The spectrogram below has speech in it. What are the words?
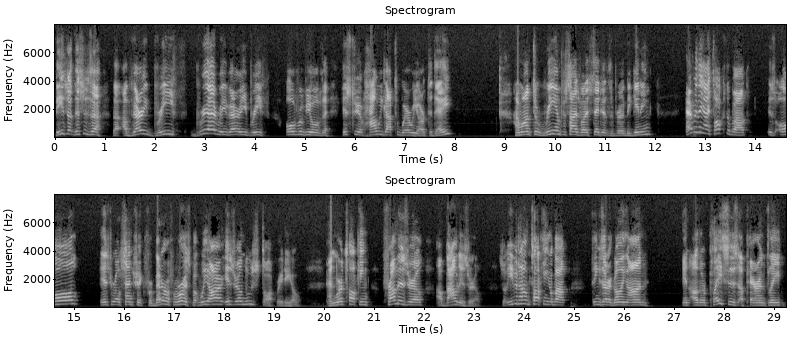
These are this is a a very brief very, very brief overview of the history of how we got to where we are today. I want to re emphasize what I stated at the very beginning. Everything I talked about is all Israel centric, for better or for worse, but we are Israel News Talk Radio. And we're talking from Israel about Israel. So even though I'm talking about things that are going on in other places, apparently,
